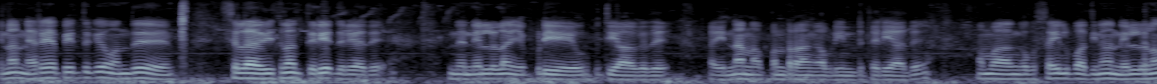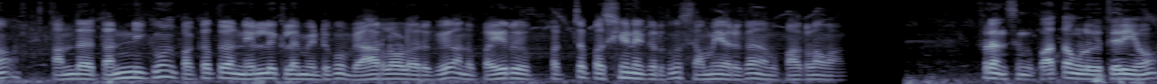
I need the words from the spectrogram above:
ஏன்னா நிறைய பேர்த்துக்கு வந்து சில இதெல்லாம் தெரிய தெரியாது. இந்த நெல்லுலாம் எப்படி உற்பத்தி ஆகுது அது என்னென்ன பண்ணுறாங்க அப்படின்ட்டு தெரியாது. நம்ம அங்கே சைடில் பார்த்திங்கன்னா நெல்லுலாம் அந்த தண்ணிக்கும் பக்கத்தில் நெல் கிளைமேட்டுக்கும் வேறு லெவலில் இருக்குது அந்த பயிர் பச்சை பசியை நிற்கிறதுக்கும் செமையாக இருக்குது அதை நம்ம பார்க்கலாம் வாங்க. ஃப்ரெண்ட்ஸ் இங்கே பார்த்தா உங்களுக்கு தெரியும்.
